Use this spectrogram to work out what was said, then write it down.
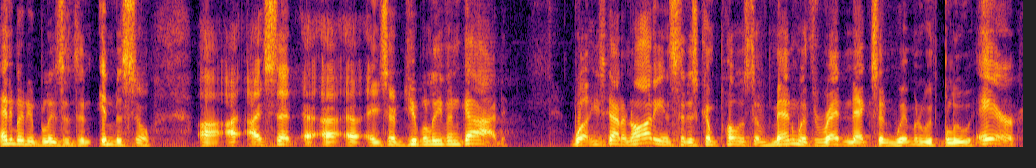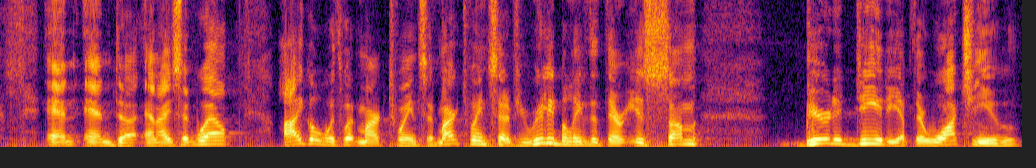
anybody who believes it's an imbecile. Uh, I, I said. Uh, uh, he said, "Do you believe in God?" Well, he's got an audience that is composed of men with red necks and women with blue hair. And and uh, and I said, well, I go with what Mark Twain said. Mark Twain said, if you really believe that there is some bearded deity up there watching you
